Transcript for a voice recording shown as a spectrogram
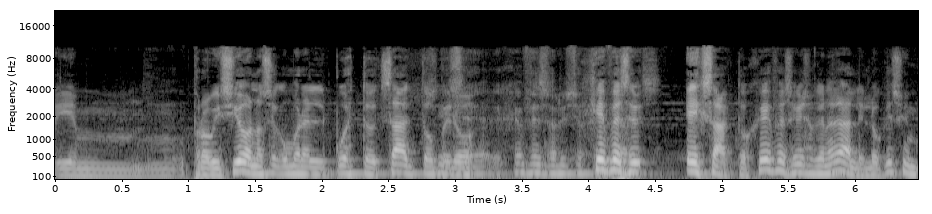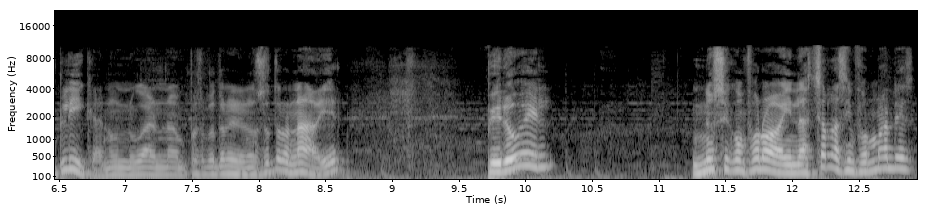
y en provisión, no sé cómo era el puesto exacto, Sí, pero sí, jefe de servicios jefe generales. exacto, jefe de servicios generales, lo que eso implica en un lugar, en una empresa petrolera, nosotros nadie, pero él no se conformaba y en las charlas informales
